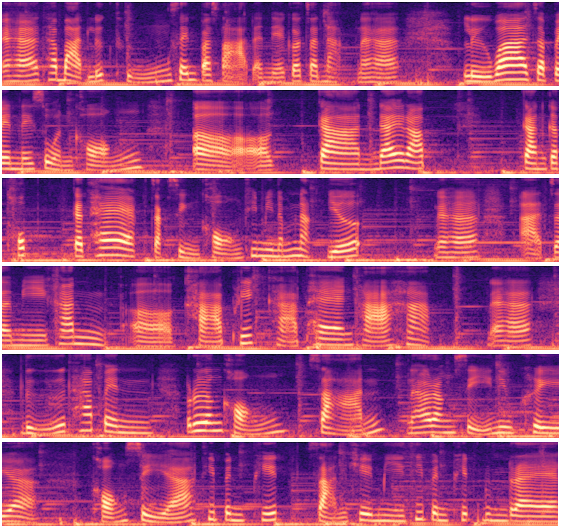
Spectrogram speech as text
นะคะถ้าบาดลึกถึงเส้นประสาทอันนี้ก็จะหนักนะคะหรือว่าจะเป็นในส่วนของออการได้รับการกระทบกระแทกจากสิ่งของที่มีน้ำหนักเยอะนะคะอาจจะมีขั้นขาพลิกขาแพงขาหักนะคะหรือถ้าเป็นเรื่องของสารนะคะรังสีนิวเคลียร์ ของเสียที่เป็นพิษ สารเคมีที่เป็นพิษรุนแรง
